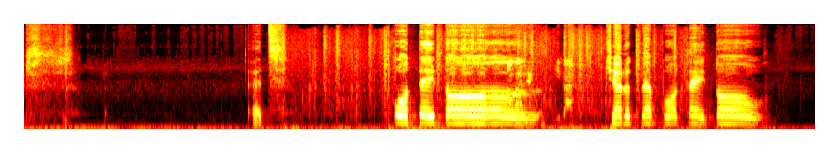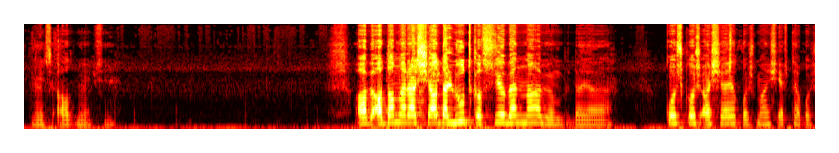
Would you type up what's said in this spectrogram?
evet. Potato. Carrot ve potato. Neyse aldım hepsini. Abi adamlar aşağıda loot kasıyor. Ben ne yapıyorum burada ya? Koş koş aşağıya koş. Manşefte koş.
